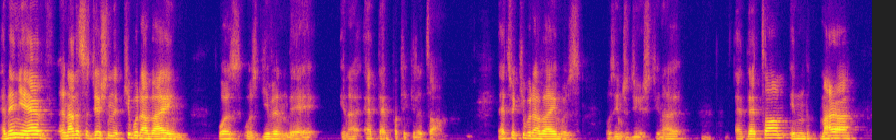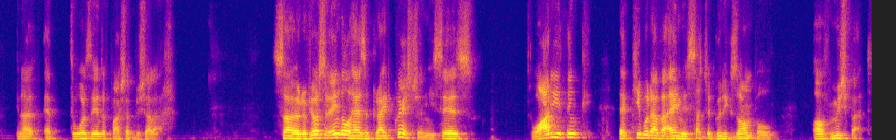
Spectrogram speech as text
And then you have another suggestion that kibbud avaim was was given there, you know, at that particular time. That's where kibbud avaim was was introduced. You know, at that time in the Mara, you know, at towards the end of Pashat B'Shalach. So Rav Yosef Engel has a great question. He says, why do you think that Kibbud Avaim is such a good example of Mishpat?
